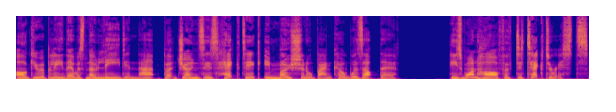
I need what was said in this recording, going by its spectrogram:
Arguably, there was no lead in that, but Jones's hectic, emotional banker was up there. He's one half of Detectorists,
